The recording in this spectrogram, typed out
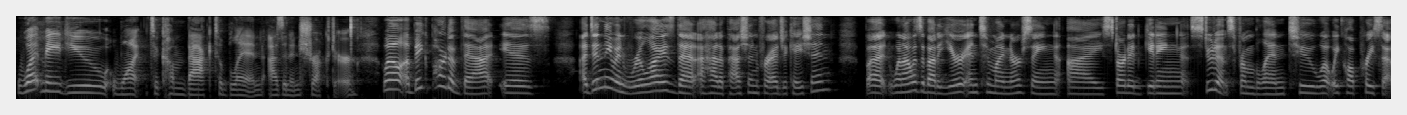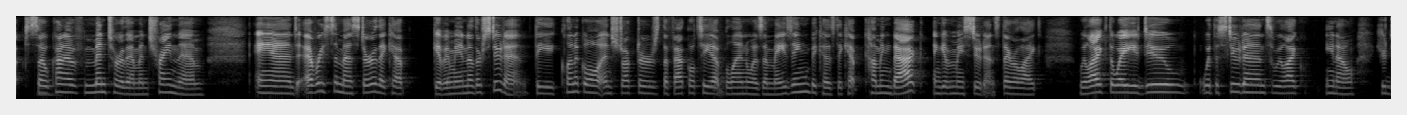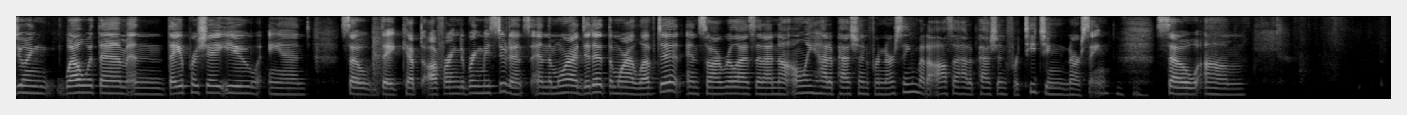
What made you want to come back to Blinn as an instructor? Well, a big part of that is I didn't even realize that I had a passion for education. But when I was about a year into my nursing, I started getting students from Blinn to what we call precept. So, mm-hmm. kind of mentor them and train them. And every semester, they kept giving me another student. The clinical instructors, the faculty at Blinn was amazing because they kept coming back and giving me students. They were like, We like the way you do with the students. We like, you know, you're doing well with them and they appreciate you. And so they kept offering to bring me students. And the more I did it, the more I loved it. And so I realized that I not only had a passion for nursing, but I also had a passion for teaching nursing. Mm-hmm. So um,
